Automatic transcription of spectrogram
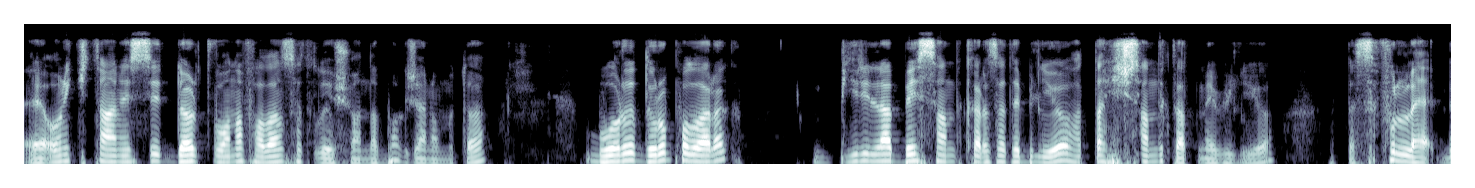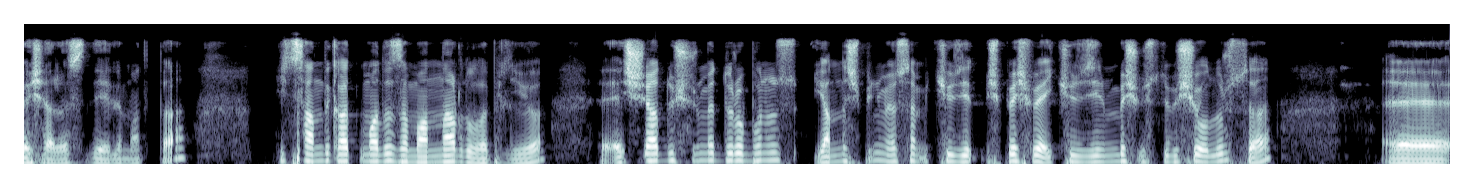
Ee, 12 tanesi 4 won'a falan satılıyor şu anda Bakjanamu'da. Bu arada drop olarak 1 ila 5 sandık arası atabiliyor. Hatta hiç sandık da atmayabiliyor. Hatta 0 ile 5 arası diyelim hatta. Hiç sandık atmadığı zamanlar da olabiliyor. E, eşya düşürme drop'unuz yanlış bilmiyorsam 275 veya 225 üstü bir şey olursa e,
